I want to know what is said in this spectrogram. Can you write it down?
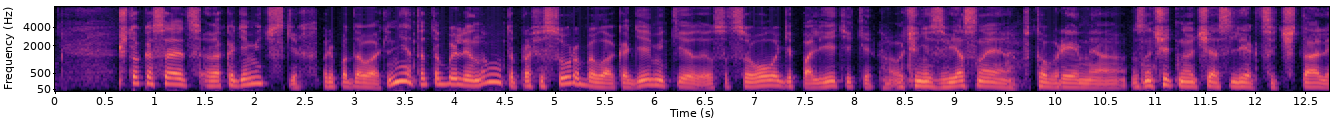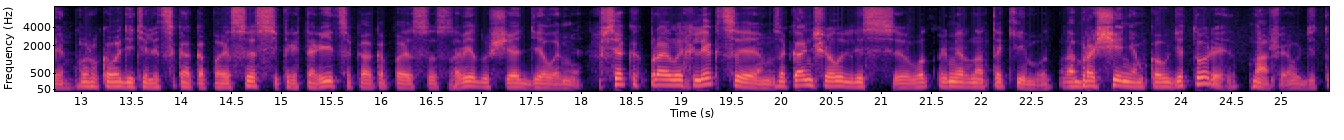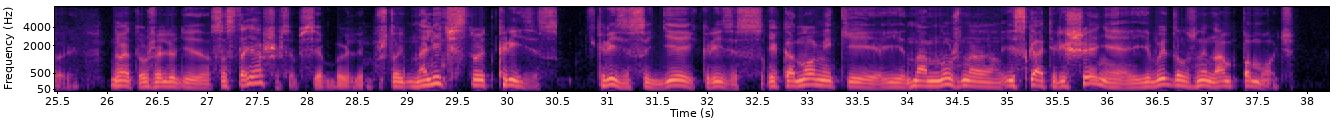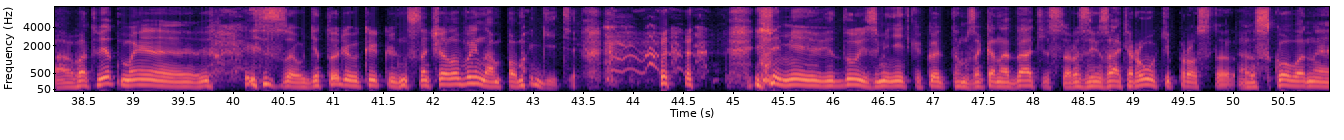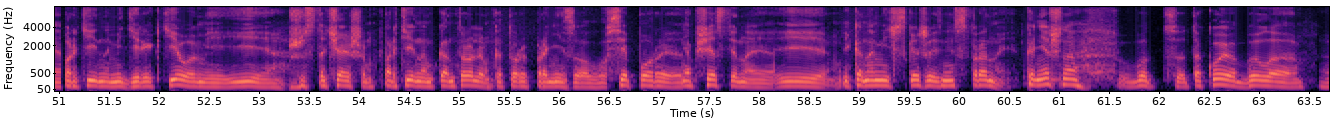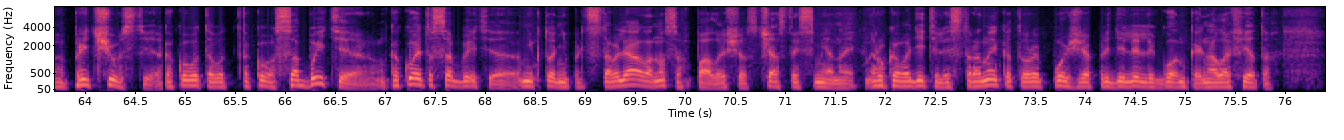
что касается академических преподавателей, нет, это были, ну, это профессура была, академики, социологи, политики, очень известные в то время. Значительную часть лекций читали руководители ЦК КПСС, секретари ЦК КПСС, заведующие отделами. Все, как правило, их лекции заканчивались вот примерно таким вот обращением к аудитории, нашей аудитории. Но это уже люди состоявшиеся все были, что наличествует кризис кризис идей, кризис экономики, и нам нужно искать решения, и вы должны нам помочь. А в ответ мы из аудитории выкрикнули, сначала вы нам помогите. имея в виду изменить какое-то там законодательство, развязать руки просто, э, скованные партийными директивами и жесточайшим партийным контролем, который пронизывал все поры общественной и экономической жизни страны. Конечно, вот такое было э, предчувствие какого-то вот такого события, какое-то событие никто не представлял, оно совпало еще с частой сменой руководителей страны, которые позже определили год гонкой на лафетах.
